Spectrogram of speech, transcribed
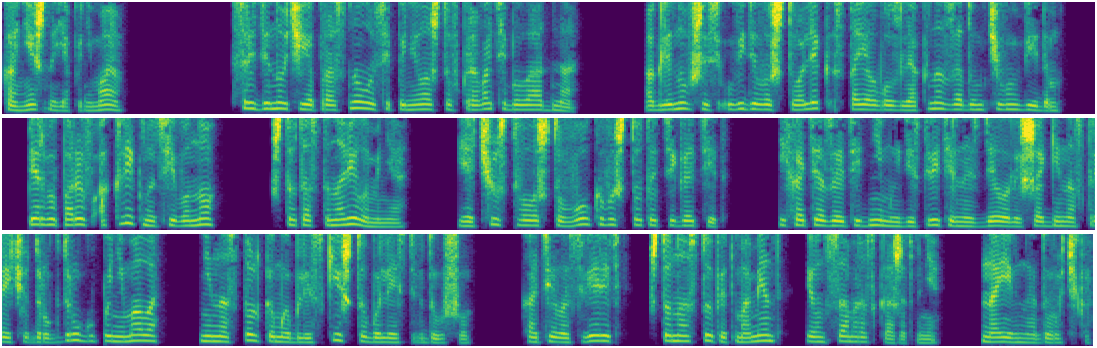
«Конечно, я понимаю». Среди ночи я проснулась и поняла, что в кровати была одна. Оглянувшись, увидела, что Олег стоял возле окна с задумчивым видом. Первый порыв окликнуть его, но что-то остановило меня. Я чувствовала, что Волкова что-то тяготит. И хотя за эти дни мы действительно сделали шаги навстречу друг другу, понимала, не настолько мы близки, чтобы лезть в душу. Хотелось верить, что наступит момент, и он сам расскажет мне. Наивная дурочка.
